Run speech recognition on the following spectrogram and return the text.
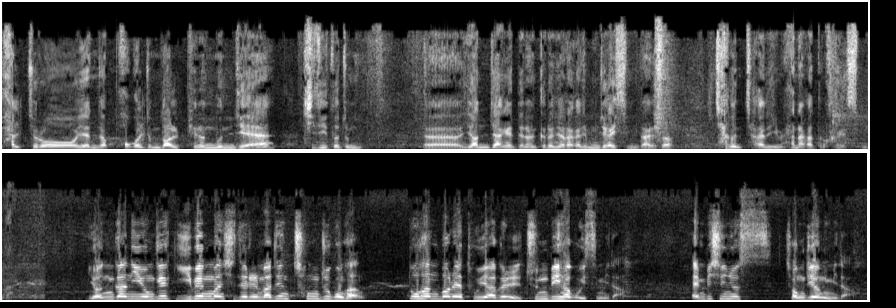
팔주로의 이제 폭을 좀 넓히는 문제, 길이도 좀 어, 연장해야 되는 그런 여러 가지 문제가 있습니다. 그래서 차근차근 지금 해나가도록 하겠습니다. 연간 이용객 200만 시대를 맞은 청주공항 또 한 번의 도약을 준비하고 있습니다. MBC 뉴스 정재영입니다.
